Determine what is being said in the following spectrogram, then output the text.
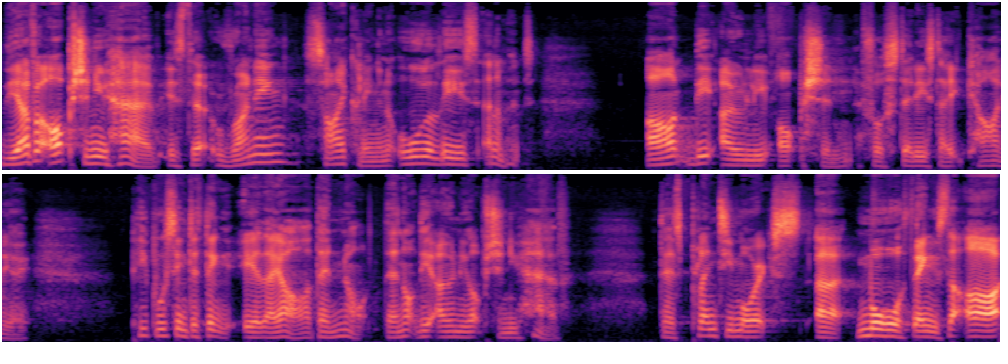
The other option you have is that running, cycling, and all of these elements aren't the only option for steady state cardio. People seem to think yeah, they are, they're not. They're not the only option you have. There's plenty more, uh, more things that are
